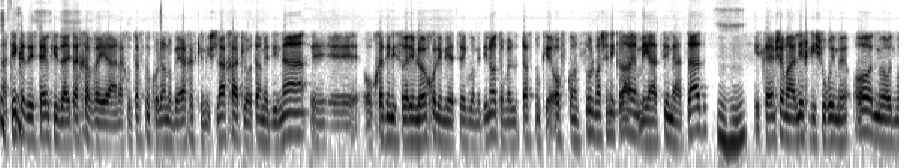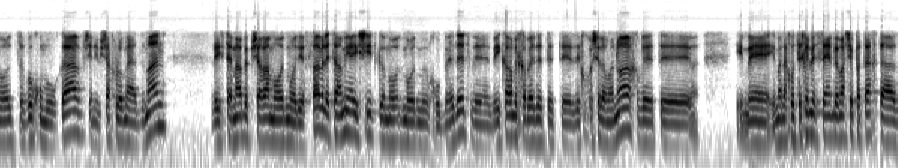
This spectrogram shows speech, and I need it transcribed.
התיק הזה הסתיים כי זו הייתה חוויה. אנחנו טסנו כולנו ביחד כמשלחת לאותה מדינה. אה, עורכי דין ישראלים לא יכולים לייצג במדינות, אבל טסנו כאוף קונסול, מה שנקרא, מייעצים מהצד. התקיים שם הליך גישורי מאוד מאוד מאוד סבוך ומורכב, שנמשך לא מעט זמן. והסתיימה בפשרה מאוד מאוד יפה, ולטעמי האישית גם מאוד מאוד מכובדת, ובעיקר מכבדת את אה, זכרו של המנוח ואת אה, אם, אה, אם אנחנו צריכים לסיים במה שפתחת, אז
